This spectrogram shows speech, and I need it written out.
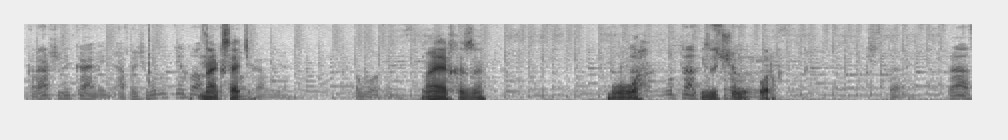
Окрашенный камень. А почему тут нету На, кстати. камня? Вот он. А, я хз. О, Так, вот изучил упор. Читаю. Раз,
